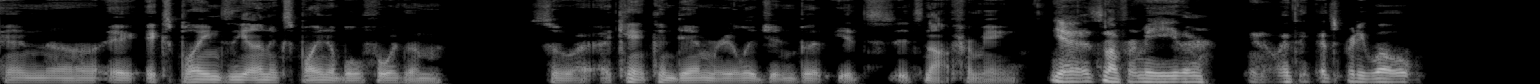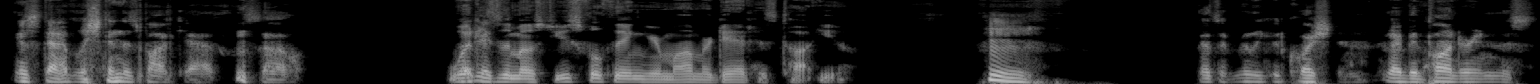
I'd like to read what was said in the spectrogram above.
and uh, it explains the unexplainable for them. So I, I, can't condemn religion, but it's it's not for me. Yeah, it's not for me either. You know, I think that's pretty well established in this podcast. So, what is the most useful thing your mom or dad has taught you? Hmm, that's a really good question, and I've been pondering this.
